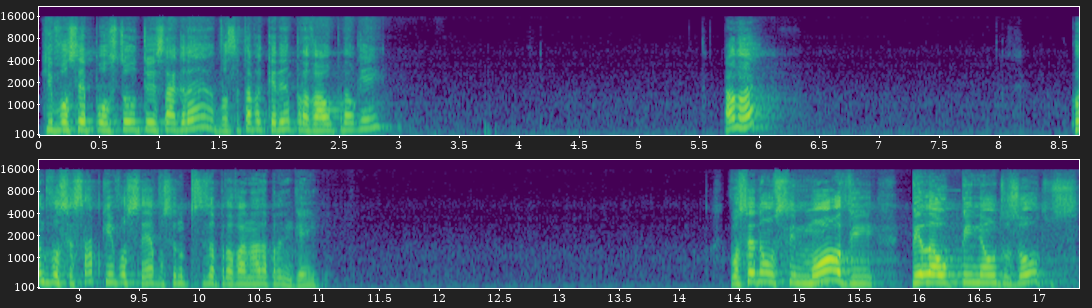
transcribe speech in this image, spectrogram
que você postou no teu Instagram, você estava querendo provar algo para alguém? É ou não é? Quando você sabe quem você é, você não precisa provar nada para ninguém. Você não se move pela opinião dos outros.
